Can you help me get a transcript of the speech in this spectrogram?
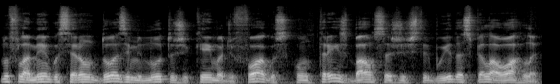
No Flamengo serão 12 minutos de queima de fogos com três balsas distribuídas pela Orla.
